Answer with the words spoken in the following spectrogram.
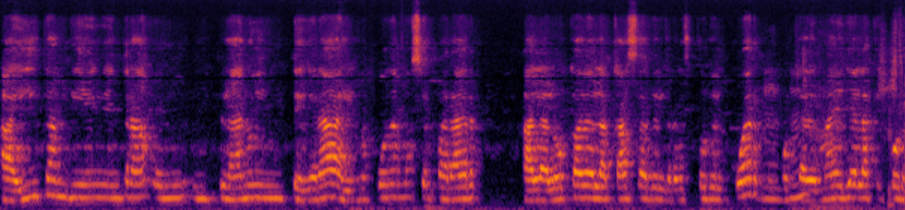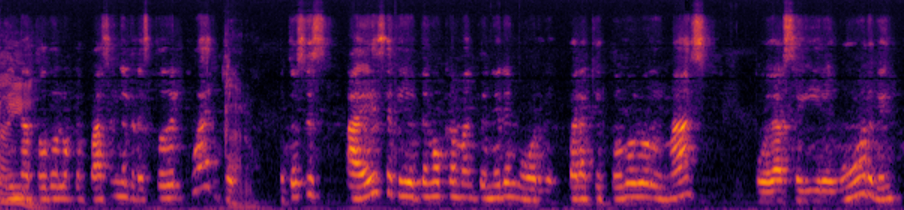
ahí también entra un, un plano integral. No podemos separar a la loca de la casa del resto del cuerpo, porque además ella es la que Eso coordina todo lo que pasa en el resto del cuerpo. Claro. Entonces, a ese que yo tengo que mantener en orden para que todo lo demás pueda seguir en orden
